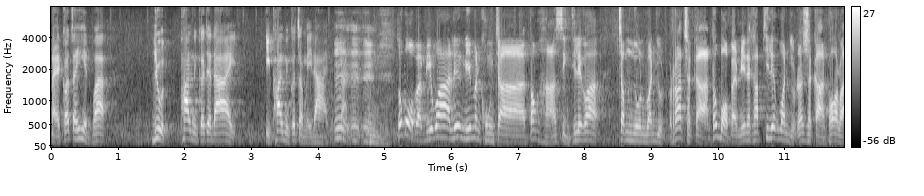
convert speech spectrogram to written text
แต่ก็จะให้เห็นว่าหยุดภาคหนึ่งก็จะได้ อีกภาคหนึ่งก็จะไม่ได้เหมือนกันอืมอืมอืมต้องบอกแบบนี้ว่าเรื่องนี้มันคงจะต้องหาสิ่งที่เรียกว่าจำนวนวันหยุดราชการต้องบอกแบบนี้นะครับที่เรียกวันหยุดราชการเพราะอะไร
